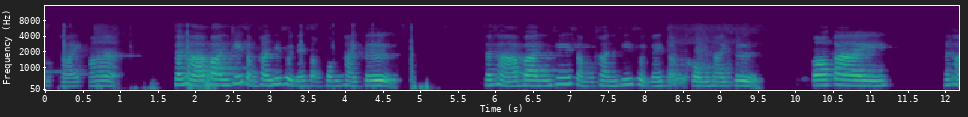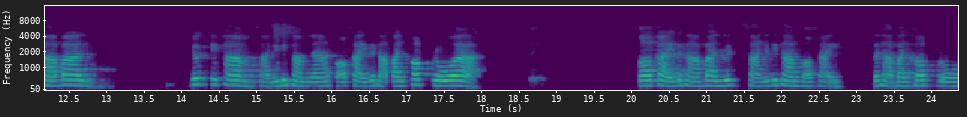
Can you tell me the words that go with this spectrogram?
สุดท้ายข้อห้าสถาบันที่สำคัญที่สุดในสังคมไทยคือ สถาบันที่สำคัญที่สุดในสังคมไทยคือกอไก่สถาบัน ยุติธรรมศาลยุติธรรมนะ ขอไข่สถาบันครอบครัวกอไก่สถาบันยุติศาลยุติธรรมขอไข่สถาบันครอบครัว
